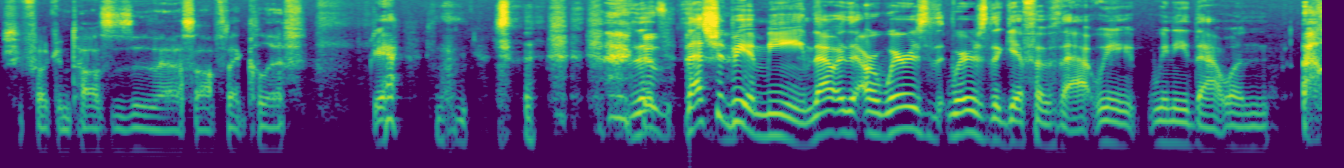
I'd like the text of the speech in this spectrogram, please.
She fucking tosses his ass off that cliff. Yeah. that, that should be a meme. That or where is where is the gif of that? We we need that one.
